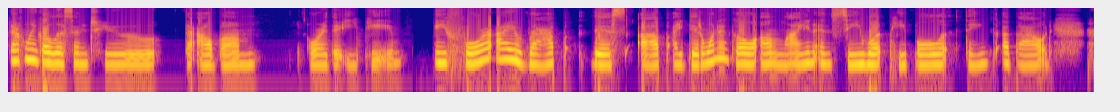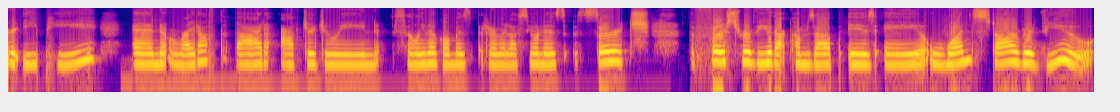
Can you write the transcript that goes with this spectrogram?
definitely go listen to the album or the EP. Before I wrap this up, I did want to go online and see what people think about her EP. And right off the bat, after doing Selena Gomez Revelaciones search, the first review that comes up is a one star review.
